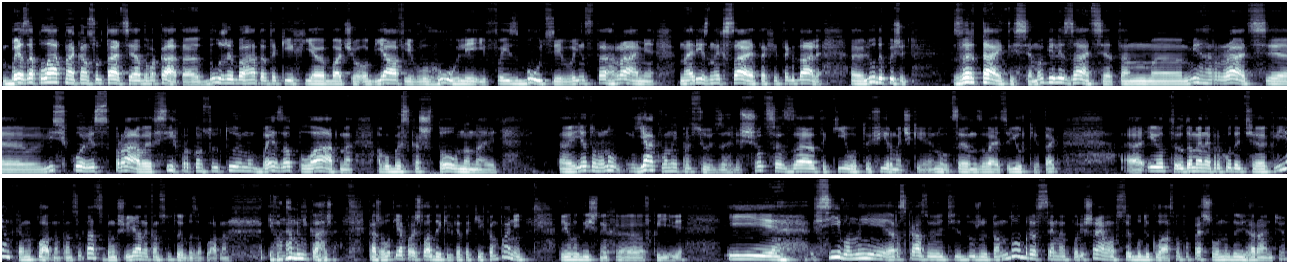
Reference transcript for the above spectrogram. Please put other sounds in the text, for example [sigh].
Безоплатна консультація адвоката. Дуже багато таких я бачу об'яв і в Гуглі, і в Фейсбуці, в Інстаграмі, на різних сайтах і так далі. Е, Люди пишуть. Звертайтеся, мобілізація, там е, міграція, військові справи, всіх проконсультуємо безоплатно або безкоштовно навіть. Е, Я думаю, ну як вони працюють взагалі? Що це за такі от фірмочки? Ну, це називається юрки, так? Е, І от до мене приходить е, клієнтка на платну консультацію, тому що я не консультую безоплатно. [laughs] І вона мені каже: каже: От я пройшла декілька таких компаній юридичних в Києві. І всі вони розказують дуже там добре, все ми порішаємо, все буде класно. По-перше, вони дають гарантію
